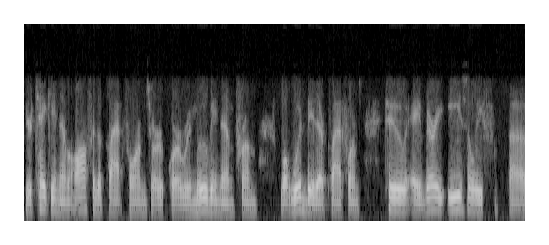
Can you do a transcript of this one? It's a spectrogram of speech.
you're taking them off of the platforms or, or removing them from what would be their platforms to a very easily uh,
